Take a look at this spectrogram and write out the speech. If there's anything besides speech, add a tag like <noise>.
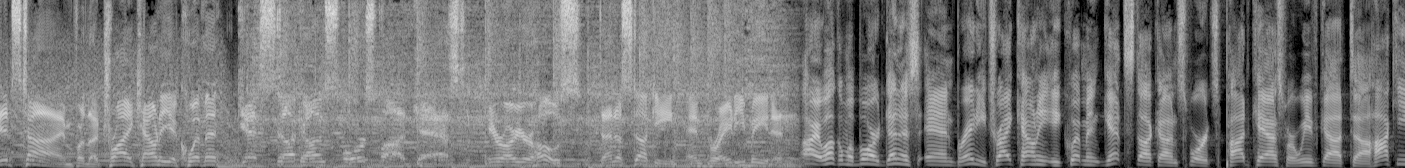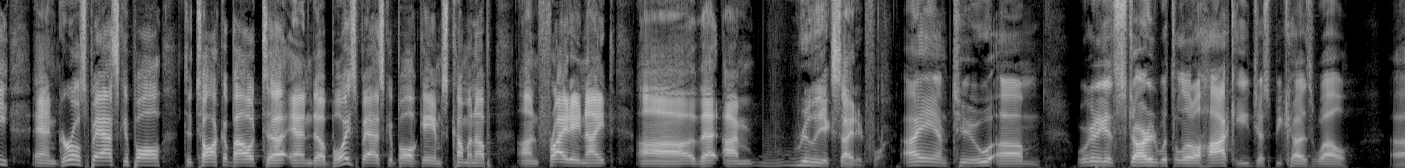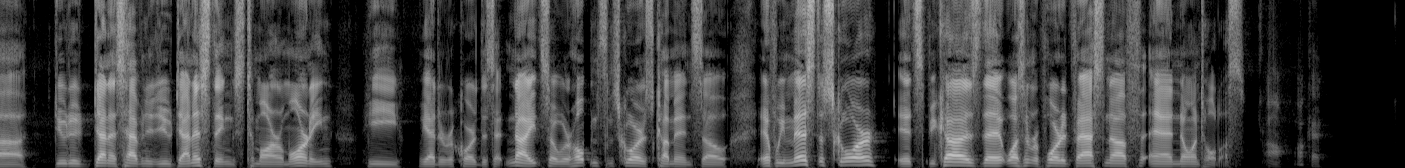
It's time for the Tri County Equipment Get Stuck on Sports podcast. Here are your hosts, Dennis Stuckey and Brady Beaton. All right, welcome aboard, Dennis and Brady. Tri County Equipment Get Stuck on Sports podcast, where we've got uh, hockey and girls basketball to talk about, uh, and uh, boys basketball games coming up on Friday night uh, that I'm really excited for. I am too. Um, we're gonna get started with a little hockey, just because, well, uh, due to Dennis having to do Dennis things tomorrow morning, he we had to record this at night, so we're hoping some scores come in. So if we missed a score, it's because that it wasn't reported fast enough and no one told us. Oh, okay.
